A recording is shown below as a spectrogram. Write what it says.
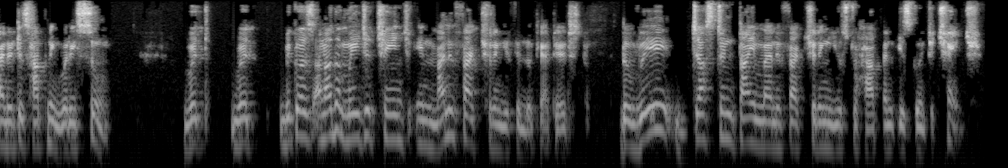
And it is happening very soon with with because another major change in manufacturing, if you look at it, the way just-in-time manufacturing used to happen is going to change.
